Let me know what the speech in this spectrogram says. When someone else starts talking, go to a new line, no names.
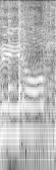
Bakıyor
